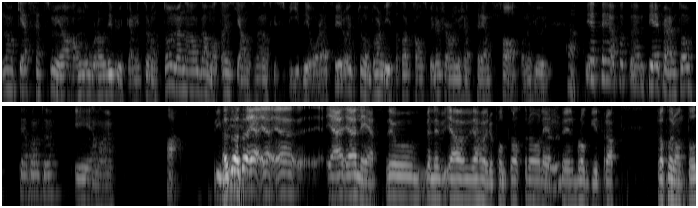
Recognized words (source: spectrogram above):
nå har ikke jeg sett så mye av han og hvordan de bruker han i Toronto, men av gammelt av husker jeg han som en ganske speedy, ålreit fyr. Og i Toronto har han vist at han kan spille, selv om Michel Therén hata han i fjor. Ja. PA Parento, PA Parento i NHM. Nei. Vet du, jeg, jeg, jeg, jeg, leser jo Eller jeg, jeg hører podkaster og leser blogger fra, fra Toronto.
